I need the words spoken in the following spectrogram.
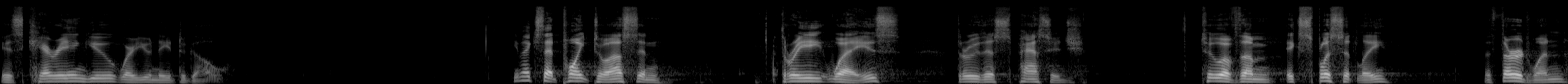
is carrying you where you need to go. He makes that point to us in three ways through this passage two of them explicitly, the third one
